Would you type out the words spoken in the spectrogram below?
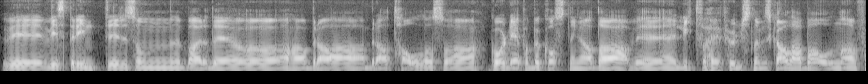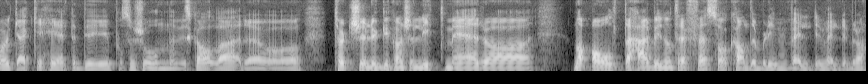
vi, vi, sprinter som bare det å ha bra, bra, tall, og så går det på bekostning av da har vi litt for høy puls når vi skal ha ballen, og folk er ikke helt i de posisjonene vi skal være, og touchet lugger kanskje litt mer. og Når alt det her begynner å treffe, så kan det bli veldig, veldig bra.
